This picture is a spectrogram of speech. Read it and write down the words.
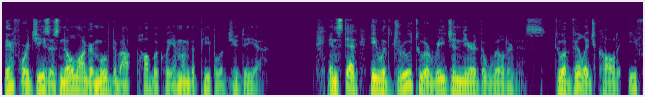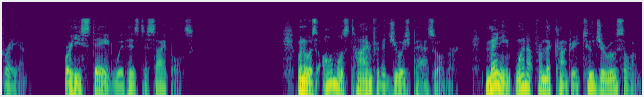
therefore jesus no longer moved about publicly among the people of judea. Instead he withdrew to a region near the wilderness to a village called ephraim where he stayed with his disciples. When it was almost time for the jewish passover many went up from the country to jerusalem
